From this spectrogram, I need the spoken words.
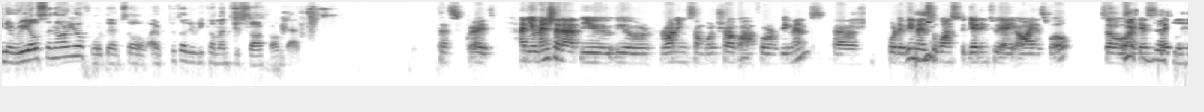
in a real scenario for them. So I totally recommend to start from that. That's great. And you mentioned that you you're running some workshop uh, for women. Uh, for the women who wants to get into AI as well. So yes, I guess exactly.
